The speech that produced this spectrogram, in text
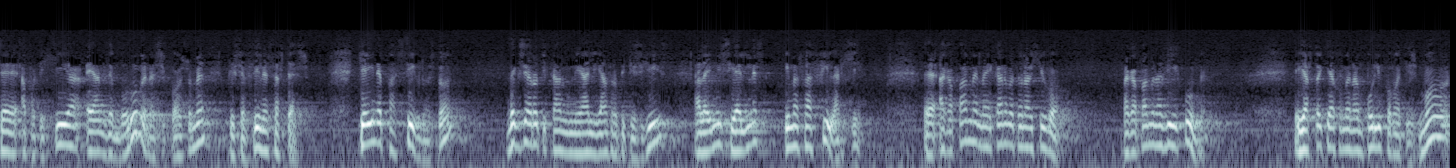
σε αποτυχία εάν δεν μπορούμε να σηκώσουμε τις ευθύνες αυτές. Και είναι πασίγνωστο δεν ξέρω τι κάνουν οι άλλοι άνθρωποι της γης αλλά εμείς οι Έλληνες είμαστε φύλαρχοι ε, αγαπάμε να κάνουμε τον αρχηγό. Αγαπάμε να διοικούμε. Γι' αυτό και έχουμε έναν κομματισμό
